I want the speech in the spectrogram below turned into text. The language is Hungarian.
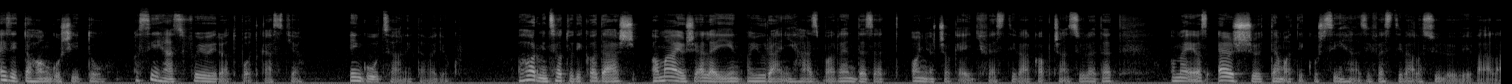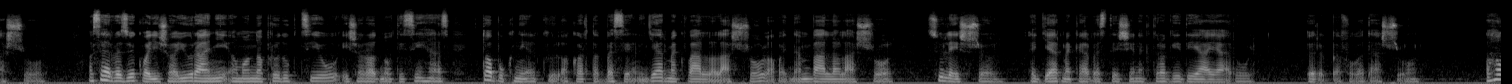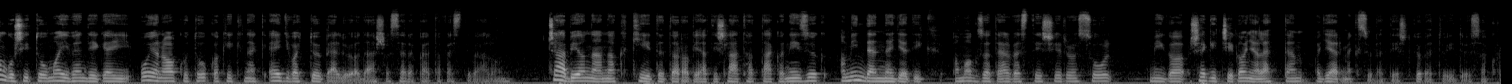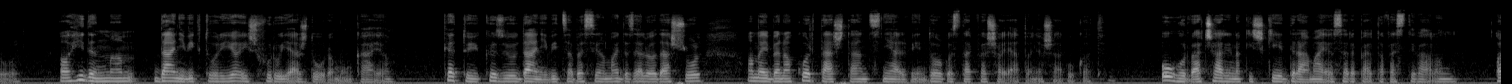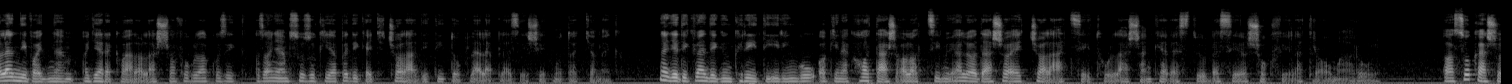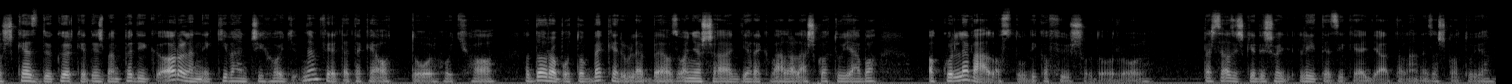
Ez itt a Hangosító, a Színház folyóirat podcastja. Én Góca Anita vagyok. A 36. adás a május elején a Jurányi házban rendezett Anya csak egy fesztivál kapcsán született, amely az első tematikus színházi fesztivál a szülővé válásról. A szervezők, vagyis a Jurányi, a Manna Produkció és a Radnóti Színház tabuk nélkül akartak beszélni gyermekvállalásról, avagy nem vállalásról, szülésről, egy gyermek elvesztésének tragédiájáról, örökbefogadásról. A hangosító mai vendégei olyan alkotók, akiknek egy vagy több előadása szerepelt a fesztiválon. Csábi Annának két darabját is láthatták a nézők, a minden negyedik a magzat elvesztéséről szól, míg a Segítség anya lettem a gyermekszületést követő időszakról. A Hidden Mom Dányi Viktória és Furujás Dóra munkája. Kettőjük közül Dányi Vica beszél majd az előadásról, amelyben a kortárstánc nyelvén dolgozták fel saját anyaságukat. Óhorváth Sárinak is két drámája szerepelt a fesztiválon. A lenni vagy nem a gyerekvállalással foglalkozik, az anyám suzuki pedig egy családi titok leleplezését mutatja meg. Negyedik vendégünk Réti Iringó, akinek Hatás alatt című előadása egy család széthullásán keresztül beszél sokféle traumáról. A szokásos kezdő körkérdésben pedig arra lennék kíváncsi, hogy nem féltetek-e attól, hogyha a darabotok bekerül ebbe az anyaság gyerekvállalás katujába, akkor leválasztódik a fősodorról. Persze az is kérdés, hogy létezik-e egyáltalán ez a skatuja.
